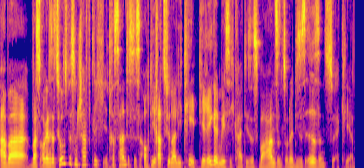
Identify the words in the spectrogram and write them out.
Aber was organisationswissenschaftlich interessant ist, ist auch die Rationalität, die Regelmäßigkeit dieses Wahnsinns oder dieses Irrsinns zu erklären.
